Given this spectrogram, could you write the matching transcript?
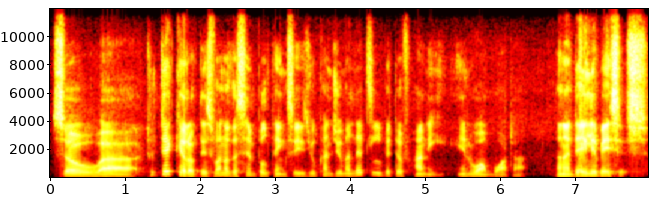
So, uh, to take care of this, one of the simple things is you consume a little bit of honey in warm water on a daily basis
